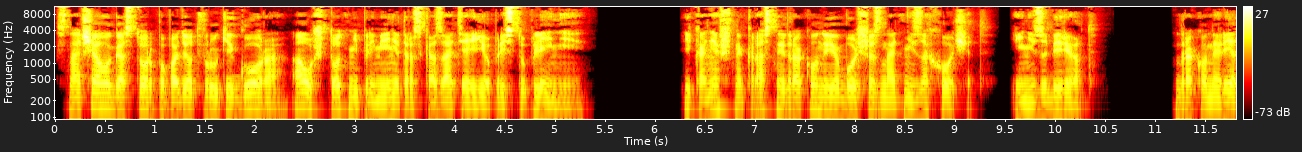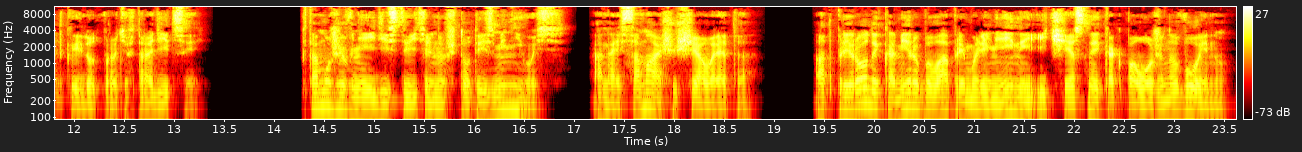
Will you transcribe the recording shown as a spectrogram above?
Сначала Гастор попадет в руки Гора, а уж тот не применит рассказать о ее преступлении. И, конечно, Красный Дракон ее больше знать не захочет и не заберет. Драконы редко идут против традиций. К тому же в ней действительно что-то изменилось. Она и сама ощущала это. От природы Камира была прямолинейной и честной, как положено воину.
